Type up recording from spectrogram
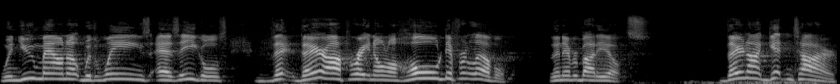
When you mount up with wings as eagles, they're operating on a whole different level than everybody else. They're not getting tired.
